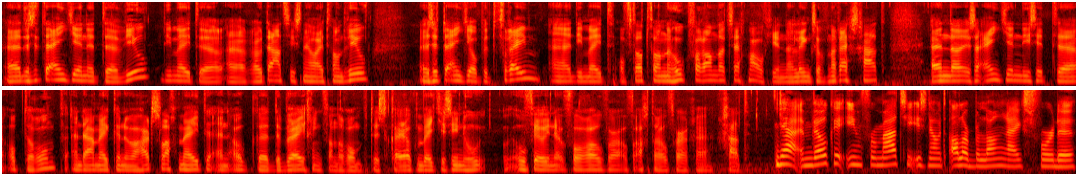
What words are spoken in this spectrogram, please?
er zit er eentje in het wiel. Die meet de rotatiesnelheid van het wiel. Er zit eentje op het frame. Uh, die meet of dat van de hoek verandert, zeg maar. Of je naar links of naar rechts gaat. En er is er eentje die zit uh, op de romp. En daarmee kunnen we hartslag meten. En ook uh, de beweging van de romp. Dus dan kan je ook een beetje zien hoe, hoeveel je voorover of achterover gaat. Ja, en welke informatie is nou het allerbelangrijkst voor de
